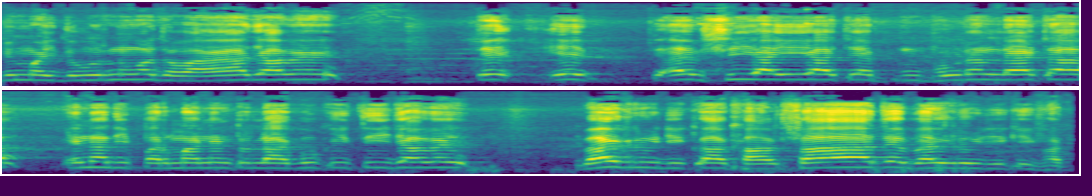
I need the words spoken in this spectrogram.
ਵੀ ਮਜ਼ਦੂਰ ਨੂੰ ਉਹ ਦਵਾਇਆ ਜਾਵੇ ਤੇ ਇਹ ਐਫਸੀਆਈ ਆ, ਚਾਹੇ ਫੂਡ ਐਂਡ ਲੈਟ ਆ, ਇਹਨਾਂ ਦੀ ਪਰਮਾਨੈਂਟ ਲਾਗੂ ਕੀਤੀ ਜਾਵੇ। ਵਾਹਿਗੁਰੂ ਜੀ ਕਾ ਖਾਲਸਾ ਤੇ ਵਾਹਿਗੁਰੂ ਜੀ ਕੀ ਫਤਿਹ।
